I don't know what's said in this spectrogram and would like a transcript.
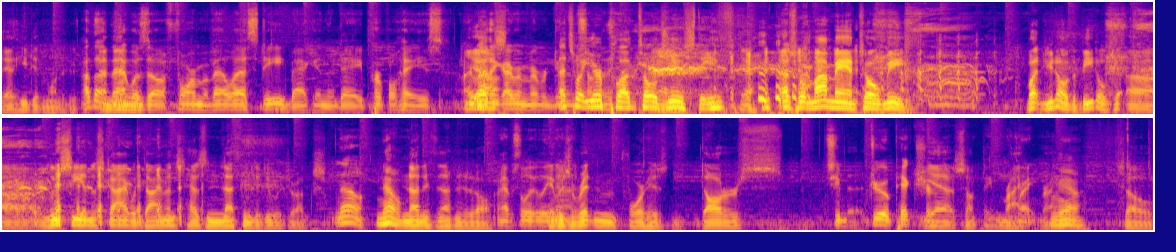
that he didn't want to do. I thought And that then- was a form of LSD back in the day, purple haze. I Yeah. think I remember doing. That's what some your of that. plug told you, Steve. Yeah, that's what my man told me. But you know, the Beatles, uh, "Lucy in the Sky with Diamonds" has nothing to do with drugs. No, No. Nothing, nothing at all. absolutely It not. was written for his daughter's, She drew a picture. yeah, something. Right, Right. right. Yeah. So,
